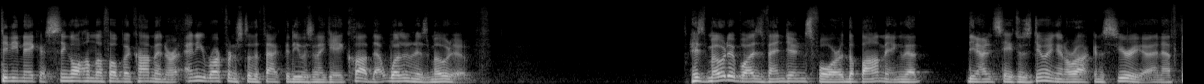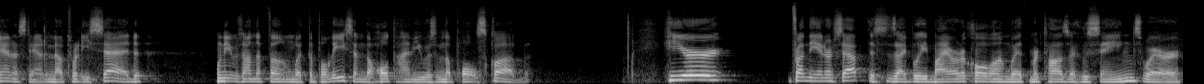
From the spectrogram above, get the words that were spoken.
did he make a single homophobic comment or any reference to the fact that he was in a gay club. That wasn't his motive. His motive was vengeance for the bombing that the United States was doing in Iraq and Syria and Afghanistan. And that's what he said when he was on the phone with the police and the whole time he was in the Pulse Club. Here, from The Intercept. This is, I believe, my article along with Murtaza Hussain's, where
